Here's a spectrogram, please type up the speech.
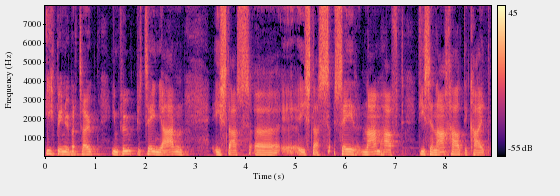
Ich bin überzeugt, in fünf bis zehn Jahren ist das, äh, ist das sehr namhaft, diese Nachhaltigkeit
